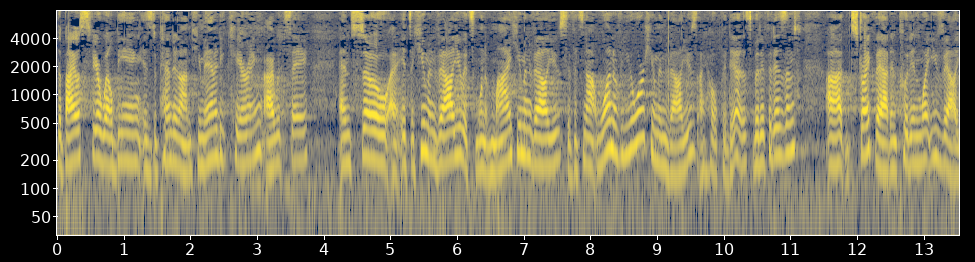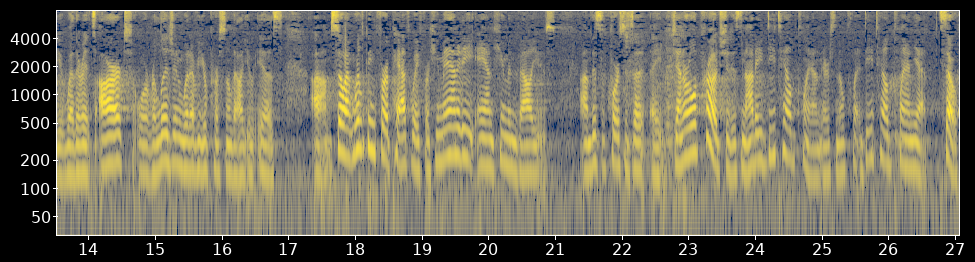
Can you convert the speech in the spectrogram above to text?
the biosphere well-being is dependent on humanity caring, I would say. And so uh, it's a human value. It's one of my human values. If it's not one of your human values, I hope it is, but if it isn't, uh, strike that and put in what you value, whether it's art or religion, whatever your personal value is. Um, so we're looking for a pathway for humanity and human values. Um, this, of course, is a, a, general approach. It is not a detailed plan. There's no pl detailed plan yet. So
